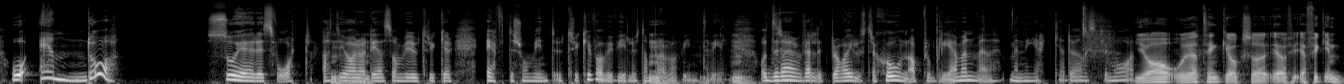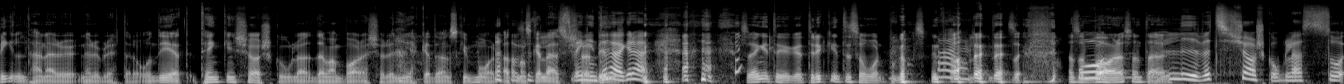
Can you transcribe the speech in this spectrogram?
Och ändå så är det svårt att Mm. göra det som vi uttrycker eftersom vi inte uttrycker vad vi vill utan bara Mm. vad vi inte vill. Mm. Och det där är en väldigt bra illustration av problemen med, med nekade önskemål. Ja, och jag tänker också, jag, jag fick en bild här när du, när du berättade, och det är att tänk en körskola där man bara kör en nekade önskemål, att man ska lära sig Sväng köra inte bil. höger här. Sväng inte höger, tryck inte så hårt på gaspedalen. Alltså, alltså Och bara sånt där. livets körskola så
